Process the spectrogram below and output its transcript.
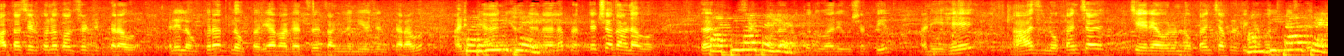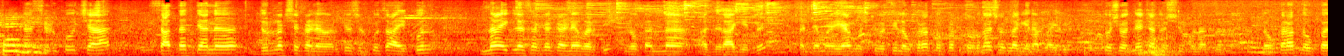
आता सिडकोनं कॉन्सन्ट्रेट करावं आणि लवकरात लवकर या भागाचं चांगलं नियोजन करावं आणि त्या नियोजनाला प्रत्यक्षात आणावं. तर लोक दुवा देऊ शकतील. आणि हे आज लोकांच्या चेहऱ्यावरून लोकांच्या. त्या सिडकोच्या सातत्यानं दुर्लक्ष करण्यावर किंवा सिडकोचं ऐकून न ऐकल्यासारखं करण्यावरती लोकांना आज राग येतोय. आणि त्यामुळे या गोष्टीवरती लवकरात लवकर तोडगा शोधला गेला पाहिजे. तो शोधण्याच्या दृष्टिकोनातून लवकरात लवकर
